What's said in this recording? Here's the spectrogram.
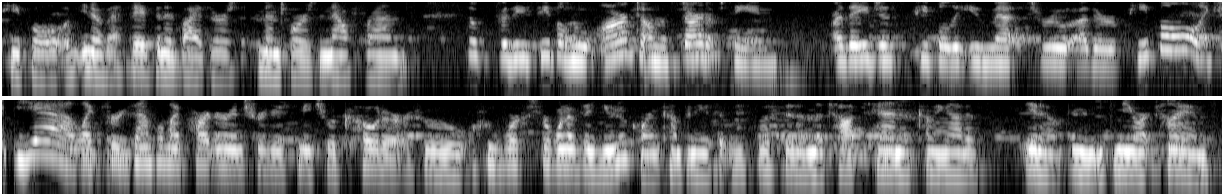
people, you know, they've been advisors, mentors, and now friends. So for these people who aren't on the startup scene, are they just people that you met through other people? Like Yeah, like for example, my partner introduced me to a coder who who works for one of the unicorn companies that was listed in the top 10 as coming out of, you know, in the New York Times.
